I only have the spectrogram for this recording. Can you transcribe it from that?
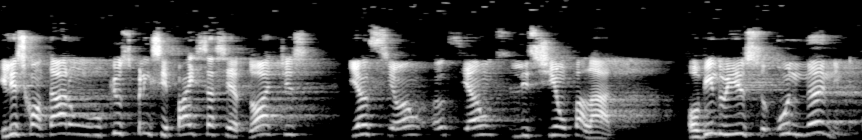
e lhes contaram o que os principais sacerdotes e ancião, anciãos lhes tinham falado. Ouvindo isso, unânimes,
